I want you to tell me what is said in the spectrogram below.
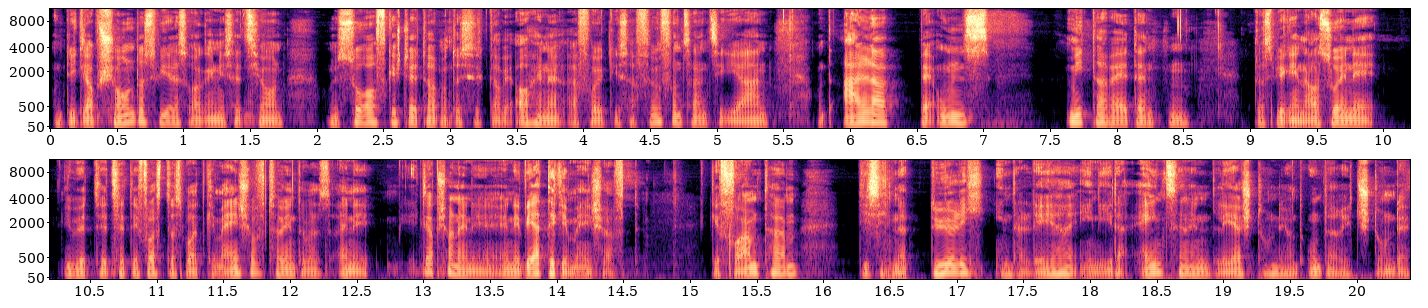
Und ich glaube schon, dass wir als Organisation uns so aufgestellt haben, und das ist, glaube ich, auch ein Erfolg dieser 25 Jahren und aller bei uns Mitarbeitenden, dass wir genau so eine ich würde jetzt hätte fast das Wort Gemeinschaft verwenden, aber eine, ich glaube schon eine, eine Wertegemeinschaft geformt haben, die sich natürlich in der Lehre, in jeder einzelnen Lehrstunde und Unterrichtsstunde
